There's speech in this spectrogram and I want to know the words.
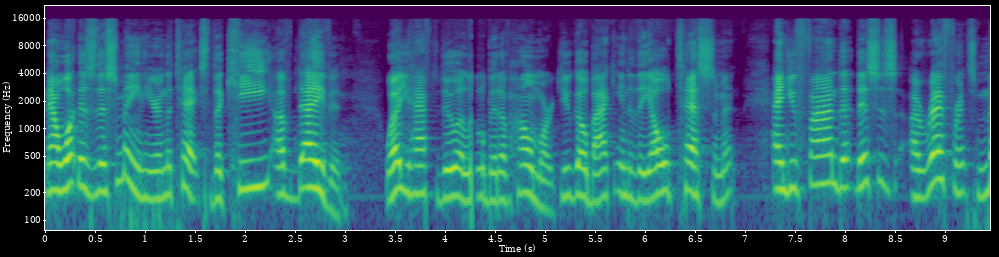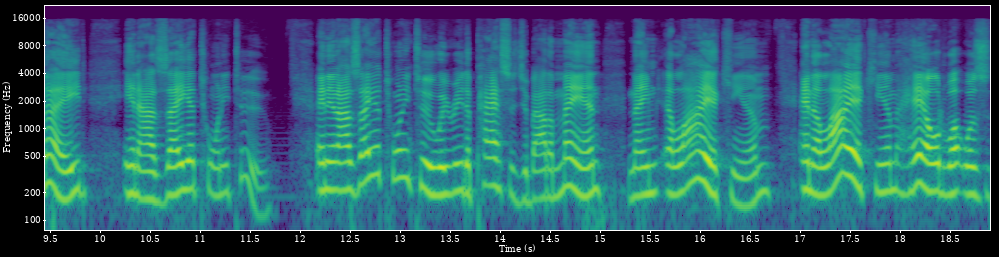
Now, what does this mean here in the text? The key of David. Well, you have to do a little bit of homework. You go back into the Old Testament and you find that this is a reference made in Isaiah 22. And in Isaiah 22, we read a passage about a man named Eliakim. And Eliakim held what was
